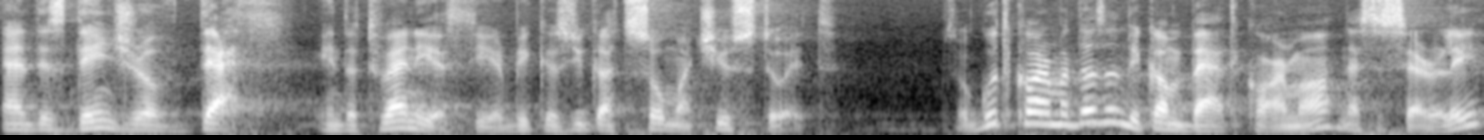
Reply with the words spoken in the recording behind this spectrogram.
and this danger of death in the 20th year because you got so much used to it. So good karma doesn't become bad karma necessarily.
